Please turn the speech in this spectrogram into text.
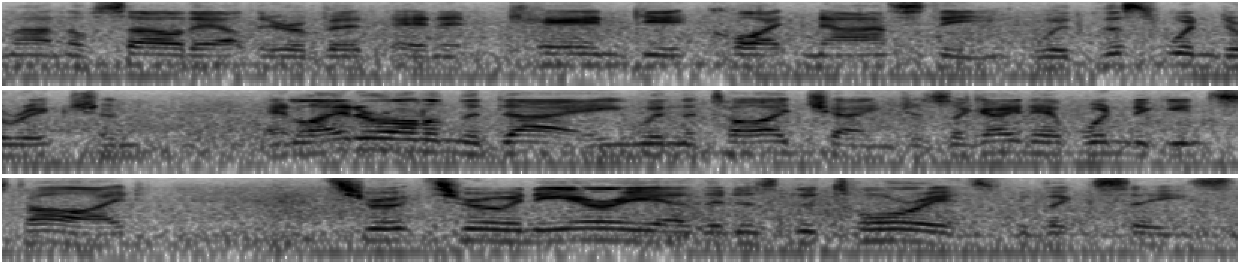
Martin, I've sailed out there a bit and it can get quite nasty with this wind direction. And later on in the day, when the tide changes, they're going to have wind against tide. through through an area that is notorious for big seas.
